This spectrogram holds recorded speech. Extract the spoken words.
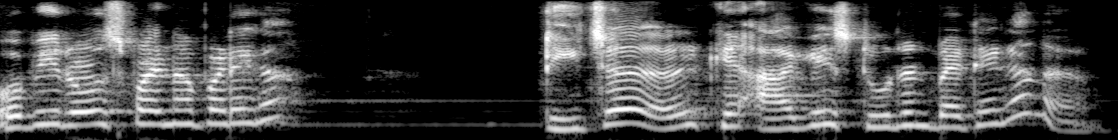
वो भी रोज पढ़ना पड़ेगा? टीचर के आगे स्टूडेंट बैठेगा ना?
